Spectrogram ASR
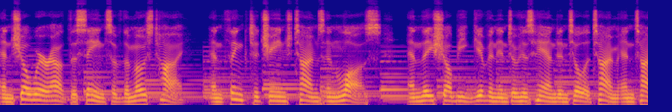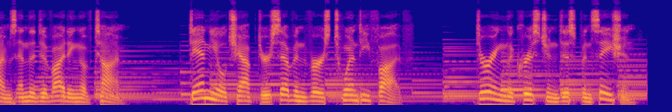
and shall wear out the saints of the Most High, and think to change times and laws, and they shall be given into his hand until a time and times and the dividing of time. Daniel chapter 7 verse 25. During the Christian dispensation,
